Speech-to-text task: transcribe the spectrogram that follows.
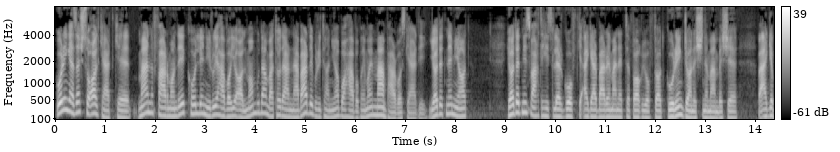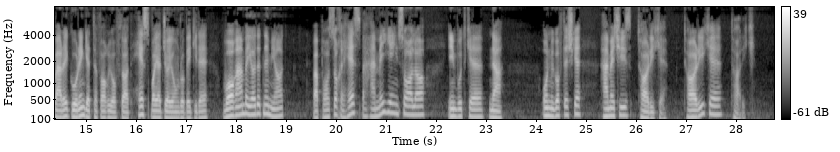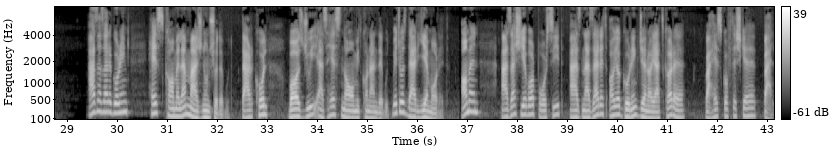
گورینگ ازش سوال کرد که من فرمانده کل نیروی هوایی آلمان بودم و تو در نبرد بریتانیا با هواپیمای من پرواز کردی. یادت نمیاد؟ یادت نیست وقتی هیتلر گفت که اگر برای من اتفاقی افتاد گورینگ جانشین من بشه؟ و اگه برای گورینگ اتفاقی افتاد حس باید جای اون رو بگیره؟ واقعا به یادت نمیاد؟ و پاسخ حس به همه این سوالا این بود که نه. اون میگفتش که همه چیز تاریکه. تاریکه تاریک. از نظر گورینگ حس کاملا مجنون شده بود. در کل بازجویی از حس ناامید کننده بود به جز در یه مورد. آمن ازش یه بار پرسید از نظرت آیا گورینگ جنایتکاره؟ و حس گفتش که بله.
